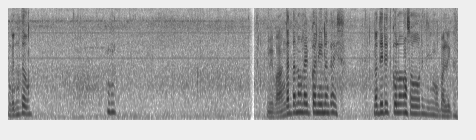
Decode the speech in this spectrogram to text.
Ang ganda oh. Diba? Ang ganda ng live kanina guys. Na-delete ko lang sorry, hindi mo balikan.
